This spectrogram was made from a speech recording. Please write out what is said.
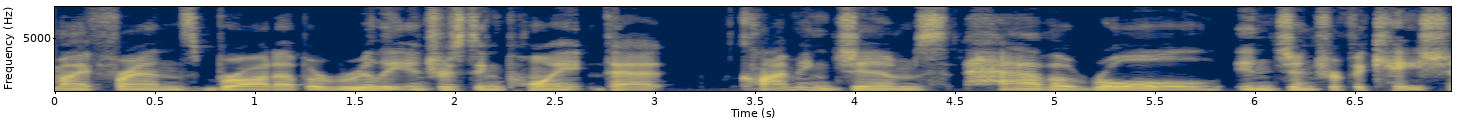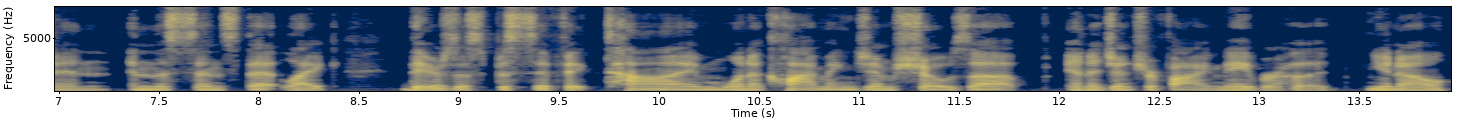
Of my friends brought up a really interesting point that climbing gyms have a role in gentrification in the sense that like there's a specific time when a climbing gym shows up in a gentrifying neighborhood you know?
